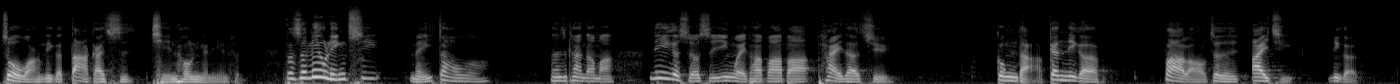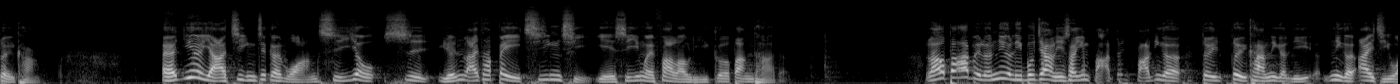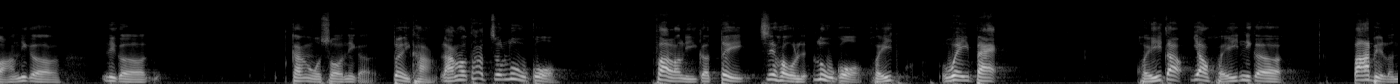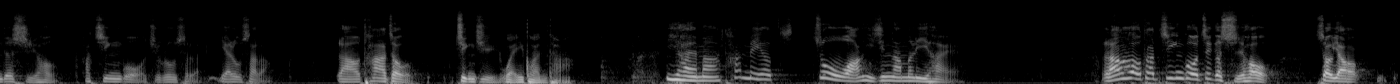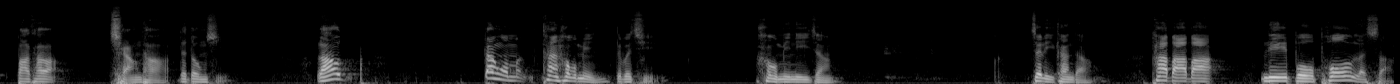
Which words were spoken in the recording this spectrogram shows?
做王，那个大概是前后那个年份。但是六零七没到哦，但是看到吗？那个时候是因为他爸爸派他去攻打，跟那个法老就是埃及那个对抗。而约雅敬这个王是又是原来他被兴起，也是因为法老李哥帮他的。然后巴比伦那个尼布加尼撒因把对把那个对对抗那个尼那个埃及王那个那个。刚刚我说那个对抗，然后他就路过放了你一个对，之后路过回 way back，回到要回那个巴比伦的时候，他经过耶路撒冷，耶路撒冷，然后他就进去围观他，厉害吗？他没有做王已经那么厉害，然后他经过这个时候就要把他抢他的东西，然后。当我们看后面，对不起，后面那一张，这里看到他爸爸尼布坡勒萨，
